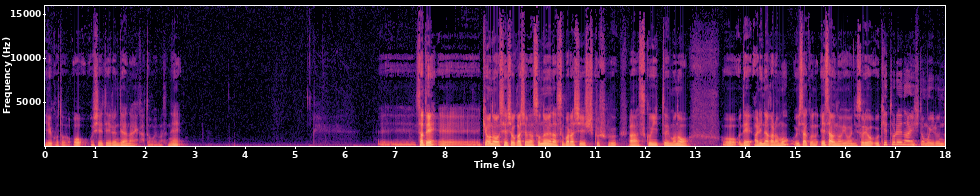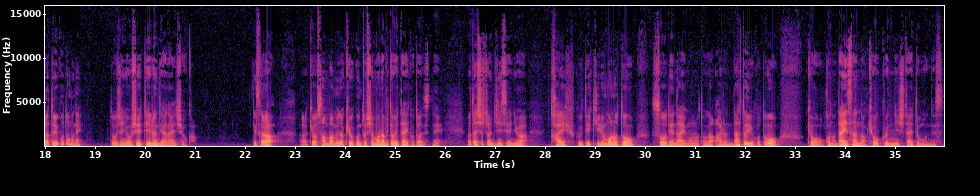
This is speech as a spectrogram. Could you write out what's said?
いうことを教えているんではないかと思いますね。さて、えー、今日の聖書箇所はそのような素晴らしい祝福あ救いというものをでありながらもイサクエサウのようにそれを受け取れない人もいるんだということもね同時に教えているんではないでしょうかですから今日3番目の教訓として学び取りたいことはですね私たちの人生には回復できるものとそうでないものとがあるんだということを今日この第3の教訓にしたいと思うんです。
